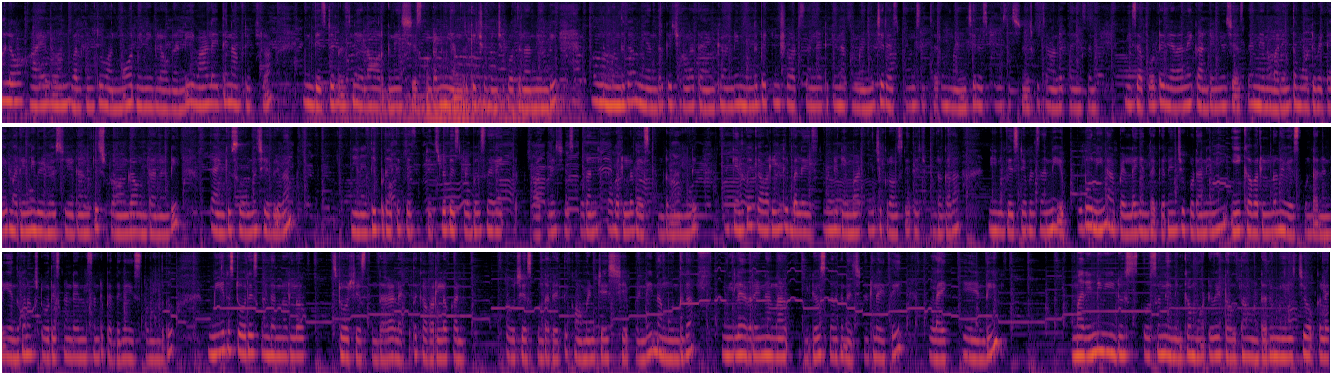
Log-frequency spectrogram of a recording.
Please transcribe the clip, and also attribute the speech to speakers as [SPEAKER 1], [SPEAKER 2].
[SPEAKER 1] Hello hi everyone welcome to one more mini blog అండి. ఇవాళ అయితే నా ఫ్రిడ్జ్లో నేను వెజిటేబుల్స్ని ఎలా ఆర్గనైజ్ చేసుకుంటానో మీ అందరికీ చూపించబోతున్నాను అండి ముందుగా మీ అందరికీ చాలా థ్యాంక్ యూ అండి. ముందు పెట్టిన షార్ట్స్ అన్నిటికీ నాకు మంచి రెస్పాన్స్ ఇచ్చారు. మంచి రెస్పాన్స్ ఇచ్చినందుకు చాలా థ్యాంక్స్ అండి. మీ సపోర్ట్ ఎలానే కంటిన్యూ చేస్తే నేను మరింత మోటివేట్ అయ్యి మరిన్ని వీడియోస్ చేయడానికి స్ట్రాంగ్గా ఉంటానండి. Thank you so much everyone నేనైతే ఇప్పుడైతే ఫ్రిడ్జ్లో వెజిటేబుల్స్ ఆర్గనైజ్ చేసుకోవడానికి కవర్లో వేసుకుంటున్నానండి. నాకు ఎందుకు ఈ కవర్లు అంటే భలే ఇష్టం అండి. డిమార్ట్ నుంచి గ్రాసరీ తెచ్చుకుంటాం కదా నేను వెజిటేబుల్స్ అన్నీ ఎప్పుడూ నా పెళ్ళయిన దగ్గర నుంచి కూడా నేను ఈ కవర్లలోనే వేసుకుంటానండి. ఎందుకో నాకు స్టోరేజ్ కంటైనర్స్ అంటే పెద్దగా ఇష్టం ఉండదు. మీరు స్టోరేజ్ కంటైనర్లో స్టోర్ చేసుకుంటారా? లేకపోతే కవర్లో కన్ స్టోర్ చేసుకుంటారైతే కామెంట్ చేసి చెప్పండి. నా ముందుగా మీలో ఎవరైనా నా వీడియోస్ కనుక నచ్చినట్లయితే లైక్ చేయండి. మరిన్ని వీడియోస్ కోసం నేను ఇంకా మోటివేట్ అవుతూ ఉంటాను. మీరు ఇచ్చే ఒక లైక్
